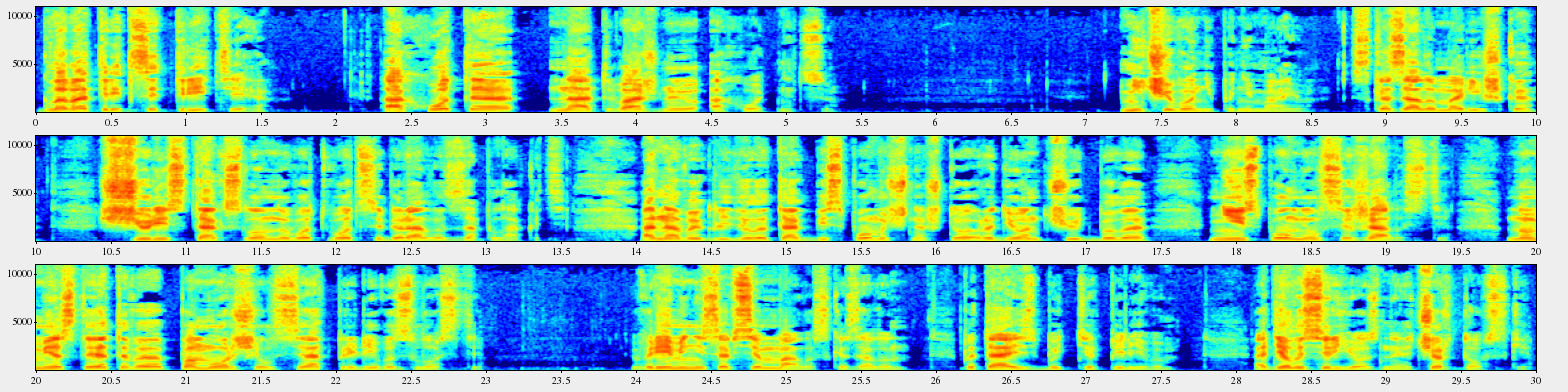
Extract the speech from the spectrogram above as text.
Глава 33. Охота на отважную охотницу. «Ничего не понимаю», — сказала Маришка, щурясь так, словно вот-вот собиралась заплакать. Она выглядела так беспомощно, что Родион чуть было не исполнился жалости, но вместо этого поморщился от прилива злости. «Времени совсем мало», — сказал он, пытаясь быть терпеливым а дело серьезное, чертовски.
